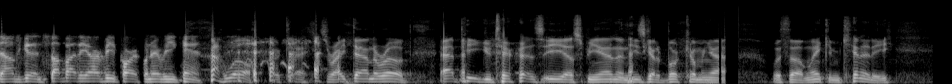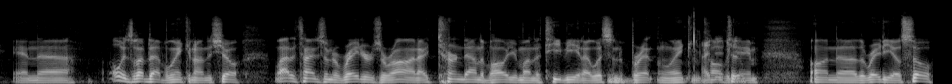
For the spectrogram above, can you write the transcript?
Sounds good. Stop by the RV park whenever you can. I will. Okay. it's right down the road. At P. Gutierrez, ESPN, and he's got a book coming out with uh, Lincoln Kennedy. And uh, always love to have Lincoln on the show. A lot of times when the Raiders are on, I turn down the volume on the TV and I listen to Brent and Lincoln call the too. game on uh, the radio. So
